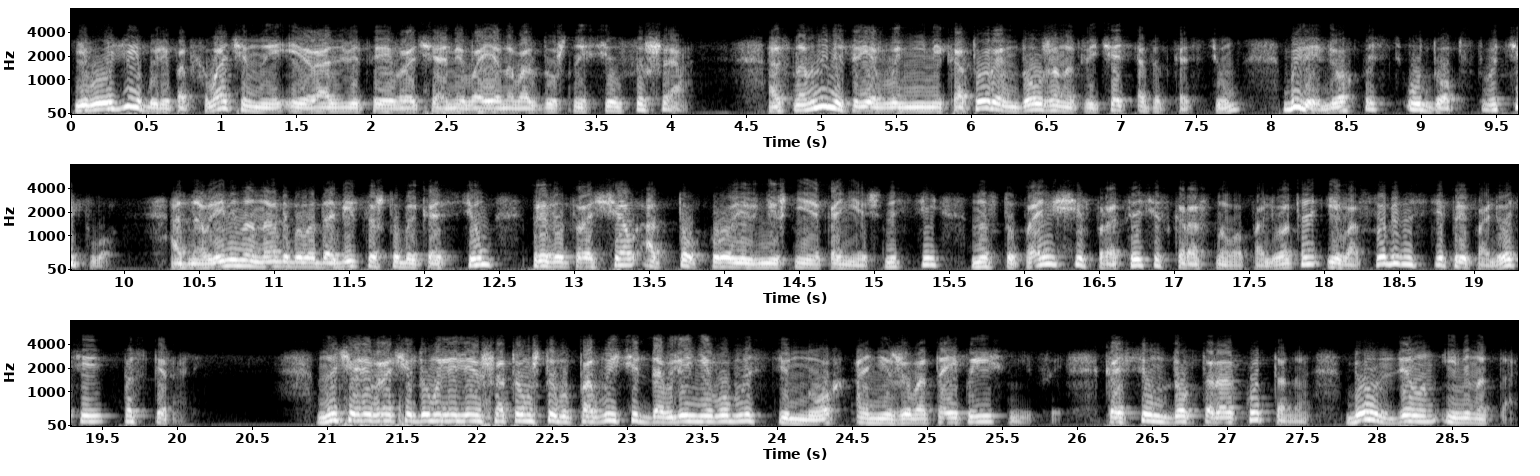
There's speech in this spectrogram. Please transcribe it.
Его идеи были подхвачены и развиты врачами военно-воздушных сил США. Основными требованиями, которым должен отвечать этот костюм, были легкость, удобство, тепло. Одновременно надо было добиться, чтобы костюм предотвращал отток крови в нижние конечности, наступающий в процессе скоростного полета и в особенности при полете по спирали. Вначале врачи думали лишь о том, чтобы повысить давление в области ног, а не живота и поясницы. Костюм доктора Коттона был сделан именно так.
